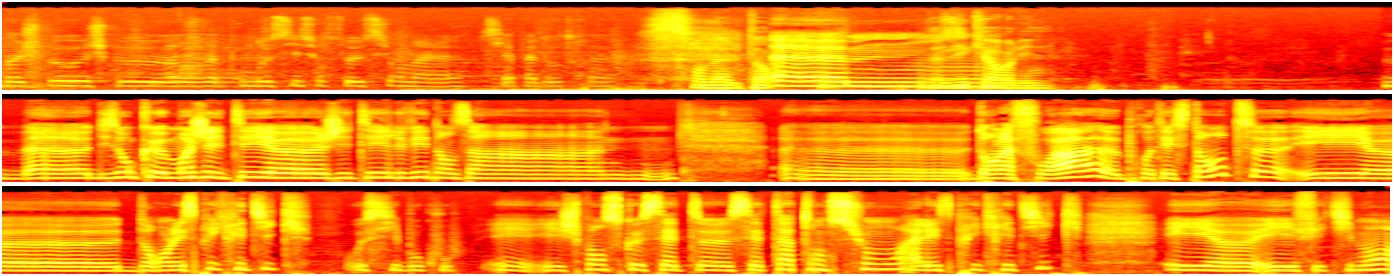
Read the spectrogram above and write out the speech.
Bah, je, peux, je, peux, répondre aussi sur ce si on a s'il n'y a pas d'autres. On a le temps. Euh, Vas-y Caroline. Ben, disons que moi j'ai été, euh, j'ai été élevée dans un euh, dans la foi euh, protestante et dans l'esprit critique aussi beaucoup. Et, je pense que cette, attention à l'esprit critique et, effectivement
